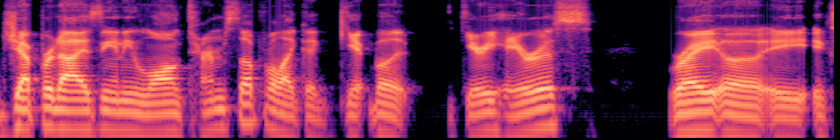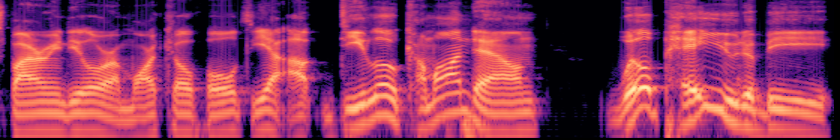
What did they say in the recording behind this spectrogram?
jeopardizing any long term stuff for like a get, but Gary Harris, right? Uh, a expiring deal or a Markelle Fultz. Yeah, uh, D'Lo, come on down. We'll pay you to be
